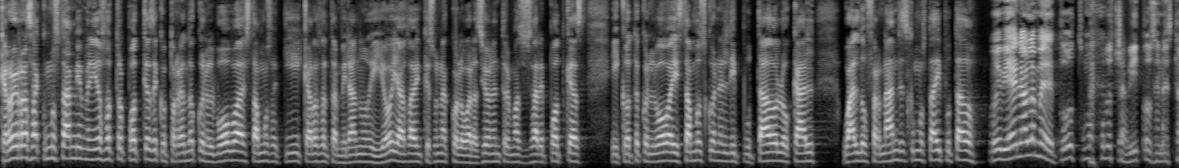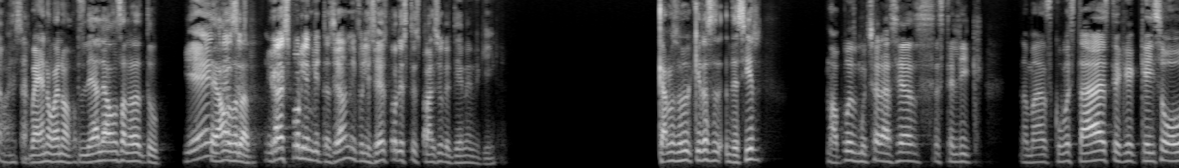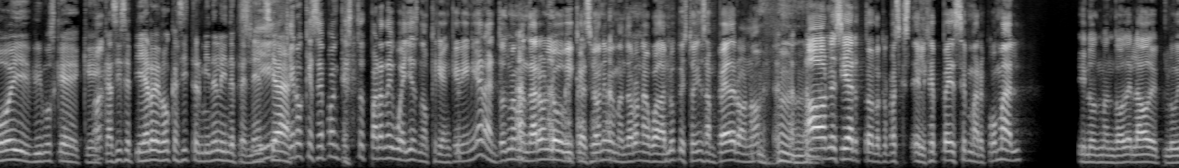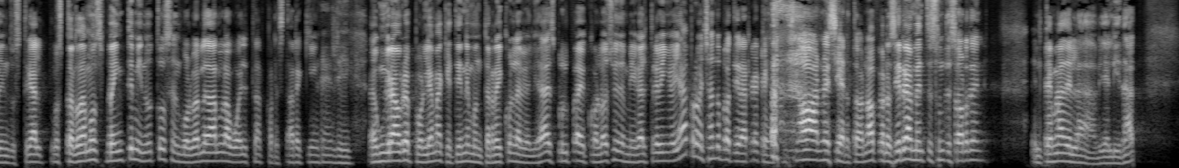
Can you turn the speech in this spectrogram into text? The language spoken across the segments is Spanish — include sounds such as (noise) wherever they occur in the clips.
¿Qué rollo, raza? ¿Cómo están? Bienvenidos a otro podcast de Cotorreando con el Boba. Estamos aquí, Carlos Altamirano y yo. Ya saben que es una colaboración entre Masusare Podcast y Coto con el Boba. Y estamos con el diputado local, Waldo Fernández. ¿Cómo está, diputado? Muy bien, háblame de tú. Somos puros chavitos en esta mesa. Bueno, bueno, ya le vamos a hablar de tú. Bien, Te vamos a gracias, hablar. gracias por la invitación y felicidades por este espacio que tienen aquí. Carlos, ¿algo que quieras decir? No, pues muchas gracias, este Lick. Nada más, ¿cómo está? Este, ¿qué, qué hizo hoy? Vimos que, que Ah. casi se pierde, ¿no? Casi termina la independencia. Sí, quiero que sepan que estos par de güeyes no querían que viniera. Entonces me mandaron la ubicación y me mandaron a Guadalupe. Estoy en San Pedro, ¿no? No, no es cierto. Lo que pasa es que el GPS marcó mal y nos mandó del lado del club industrial. Nos tardamos 20 minutos en volverle a dar la vuelta para estar aquí. Es un grave problema que tiene Monterrey con la vialidad. Es culpa de Colosio y de Miguel Treviño. Ya aprovechando para tirar caca. No, no es cierto, no, pero sí realmente es un desorden. El tema de la vialidad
